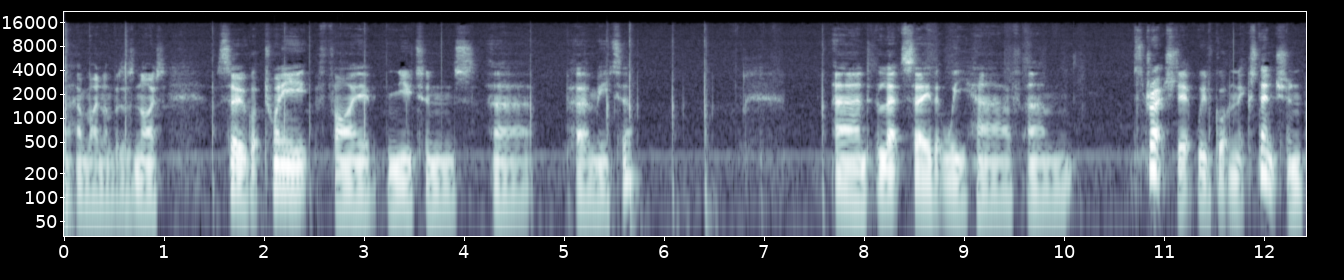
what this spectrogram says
I have my numbers as nice. So we've got 25 newtons uh, per meter and let's say that we have um, stretched it, we've got an extension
